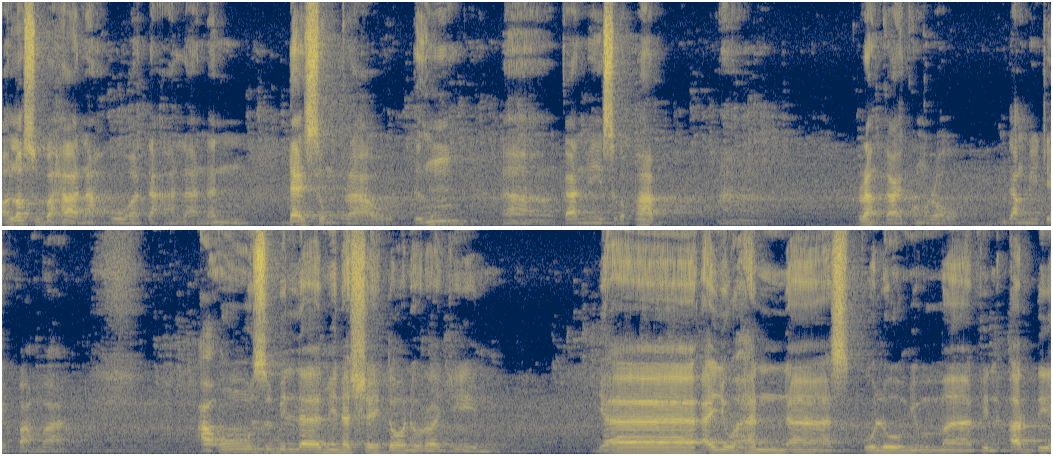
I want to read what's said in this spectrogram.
อัลลอฮฺสุบฮานะฮูวะตะอาลานั้นได้ทรงกล่าวถึงการมีสุขภาพร่างกายของเรา ดังมีใจความว่าอาอูซุบิลลาฮิมินัชชัยตอนุรจีม ยาอายุฮันนัสกุลูมิมมาฟินอัรดิ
